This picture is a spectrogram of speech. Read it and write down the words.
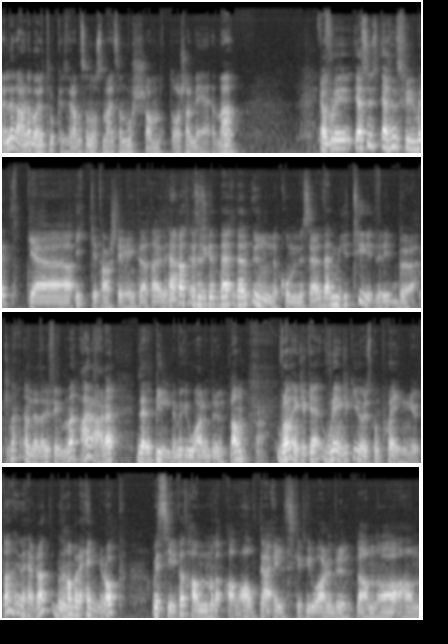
Eller er det bare trukket fram som noe som er litt sånn morsomt og sjarmerende? Ja, fordi jeg syns, filmen ikke, ikke tar stilling til dette her i det hele tatt. Jeg synes ikke det, Den underkommuniserer. Det er mye tydeligere i bøkene enn det der i filmene. Her er det det bildet med Gro Harlem Brundtland hvor, ikke, hvor det egentlig ikke gjøres noe poeng ut av i det hele tatt. Mm. Han bare henger det opp. Og vi sier ikke at han al- alltid har elsket Gro Harlem Brundtland, og han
